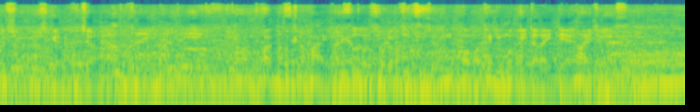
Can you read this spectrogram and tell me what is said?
よしよしけどこちら。はい、こちら、はい、これ、これが、もう手に持っていただいて大丈夫です。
